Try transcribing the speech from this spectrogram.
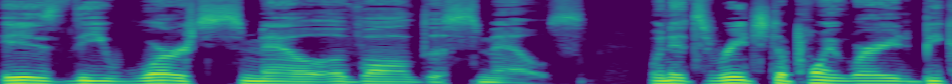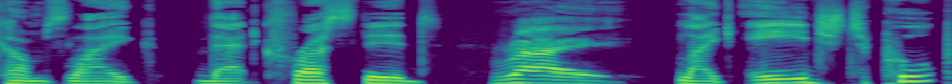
is the worst smell of all the smells. When it's reached a point where it becomes like that crusted Right. like aged poop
